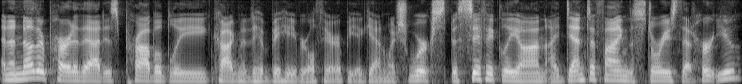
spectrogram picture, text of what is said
And another part of that is probably cognitive behavioral therapy, again, which works specifically on identifying the stories that hurt you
